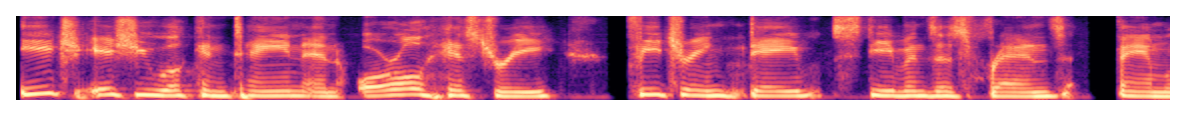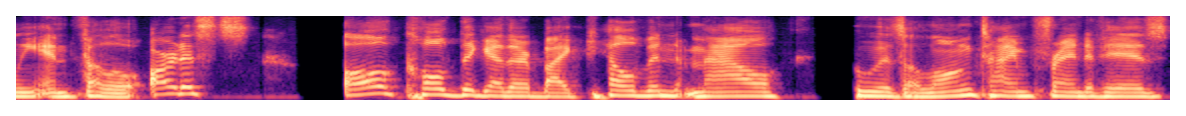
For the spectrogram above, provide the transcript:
Each issue will contain an oral history featuring Dave Stevens' friends, family, and fellow artists, all culled together by Kelvin Mao, who is a longtime friend of his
